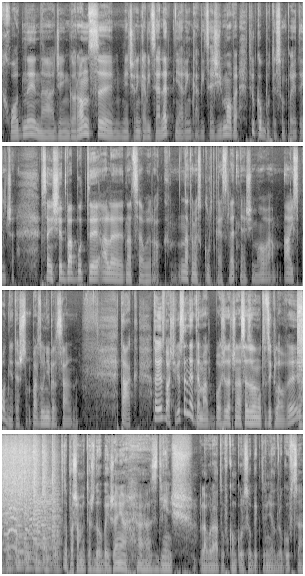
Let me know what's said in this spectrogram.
chłodny, na dzień gorący, mieć rękawice letnie, rękawice zimowe. Tylko buty są pojedyncze. W sensie dwa buty, ale na cały rok. Natomiast kurtka jest letnia, zimowa, a i spodnie też są bardzo uniwersalne. Tak, to jest właściwie wiosenny temat, bo się zaczyna sezon motocyklowy. Zapraszamy też do obejrzenia e, zdjęć laureatów konkursu Obiektywnie o drogówce.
